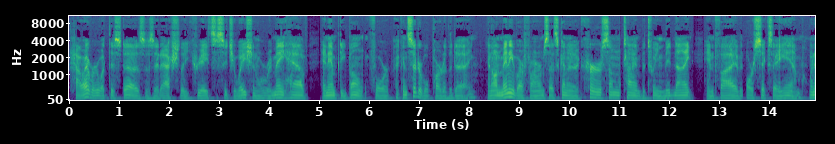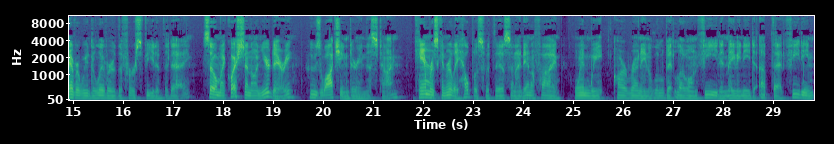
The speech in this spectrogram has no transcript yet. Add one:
However, what this does is it actually creates a situation where we may have an empty bunk for a considerable part of the day. And on many of our farms, that's going to occur sometime between midnight and 5 or 6 a.m. whenever we deliver the first feed of the day. So, my question on your dairy who's watching during this time? Cameras can really help us with this and identify when we are running a little bit low on feed and maybe need to up that feeding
